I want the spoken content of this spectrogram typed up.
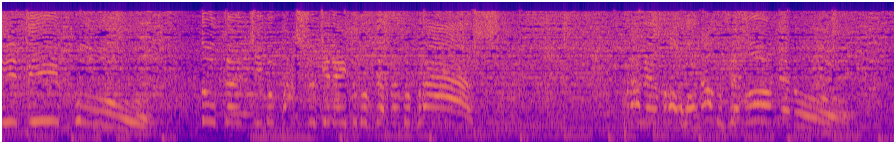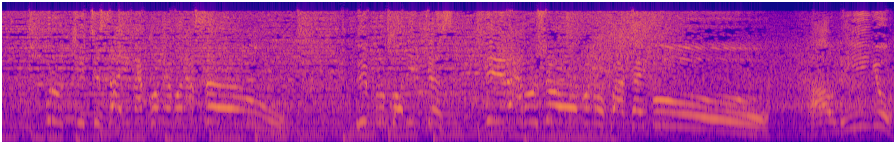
De bico no cantinho baixo direito do Fernando Braz. Para lembrar o Ronaldo Fenômeno. Pro Tite sair na comemoração. E pro Corinthians virar o jogo no Pacaembu. Paulinho,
